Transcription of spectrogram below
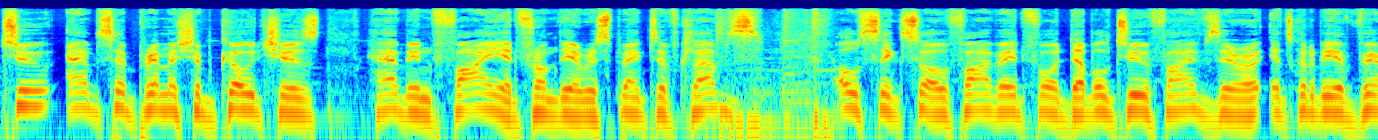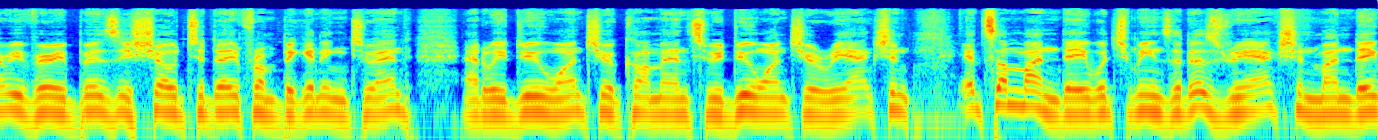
two ABSA Premiership coaches have been fired from their respective clubs. 060 584 2250. It's going to be a very, very busy show today from beginning to end, and we do want your comments, we do want your reaction. It's a Monday, which means it is Reaction Monday.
